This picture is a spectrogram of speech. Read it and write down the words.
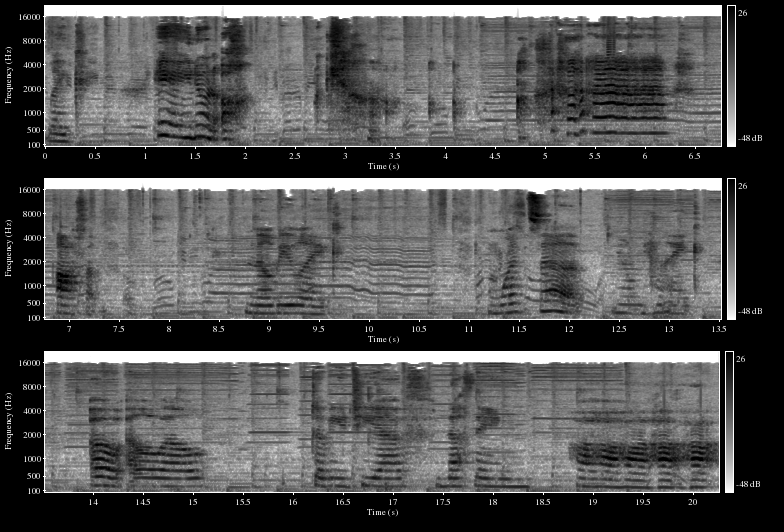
Like, hey, how you doing? Oh, awesome. And they'll be like, what's up? You know, like, oh, lol, WTF, nothing, ha ha ha ha ha.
